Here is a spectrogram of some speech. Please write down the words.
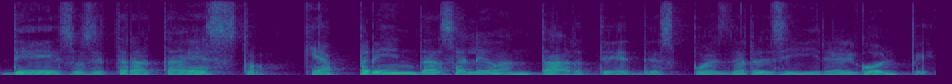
De eso se trata esto, que aprendas a levantarte después de recibir el golpe,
